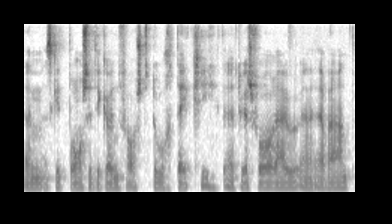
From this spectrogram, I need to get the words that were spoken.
Ähm, es gibt Branchen, die gehen fast durch die Decke. Äh, du hast vorher auch äh, erwähnt,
